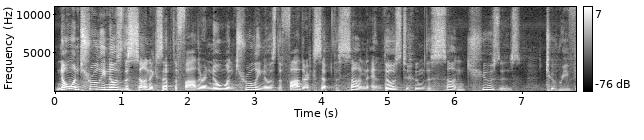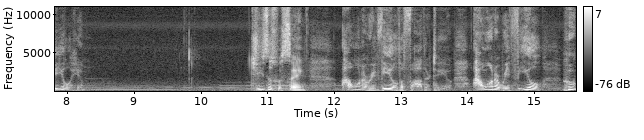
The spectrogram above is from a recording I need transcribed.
No one truly knows the Son except the Father, and no one truly knows the Father except the Son, and those to whom the Son chooses to reveal him. Jesus was saying, I want to reveal the Father to you. I want to reveal who,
